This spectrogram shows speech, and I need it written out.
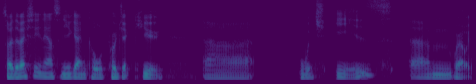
So they've actually announced a new game called Project Q, uh, which is um, where are we?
